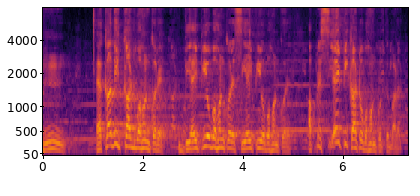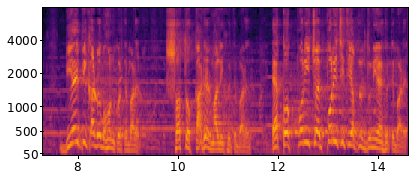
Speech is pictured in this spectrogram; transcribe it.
হুম, একাধিক কার্ড বহন করে বিআইপিও বহন করে, সিআইপিও বহন করে, আপনি সিআইপি কার্ডও বহন করতে পারেন। বিআইপি কার্ডও বহন করতে পারেন। শত কার্ডের মালিক হতে পারেন। একক পরিচয়, পরিচিতি আপনার দুনিয়ায় হতে পারে।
